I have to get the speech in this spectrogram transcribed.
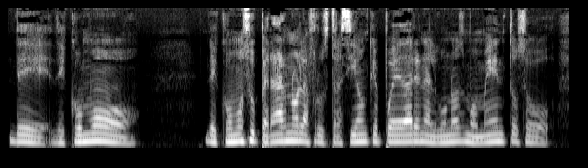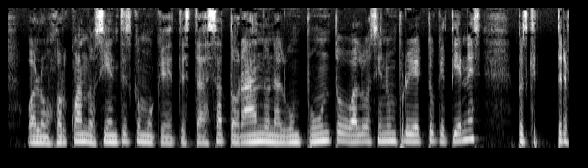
de, de cómo de cómo superarnos la frustración que puede dar en algunos momentos o, o, a lo mejor cuando sientes como que te estás atorando en algún punto o algo así en un proyecto que tienes, pues que te,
